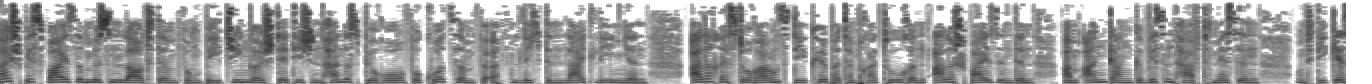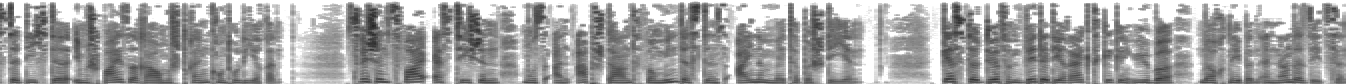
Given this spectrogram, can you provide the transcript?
Beispielsweise müssen laut dem vom Beijinger städtischen Handelsbüro vor kurzem veröffentlichten Leitlinien alle Restaurants die Körpertemperaturen aller Speisenden am Eingang gewissenhaft messen und die Gästedichte im Speiseraum streng kontrollieren. Zwischen zwei Esstischen muss ein Abstand von mindestens einem Meter bestehen. Gäste dürfen weder direkt gegenüber noch nebeneinander sitzen.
